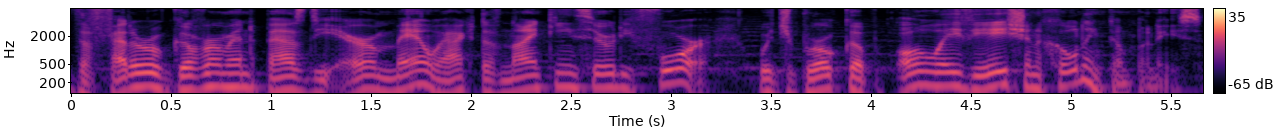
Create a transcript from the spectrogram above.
the federal government passed the Air Mail Act of 1934, which broke up all aviation holding companies.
